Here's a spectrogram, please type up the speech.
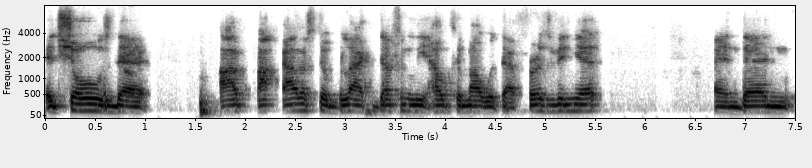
It shows that I, I Aleister Black definitely helped him out with that first vignette. And then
